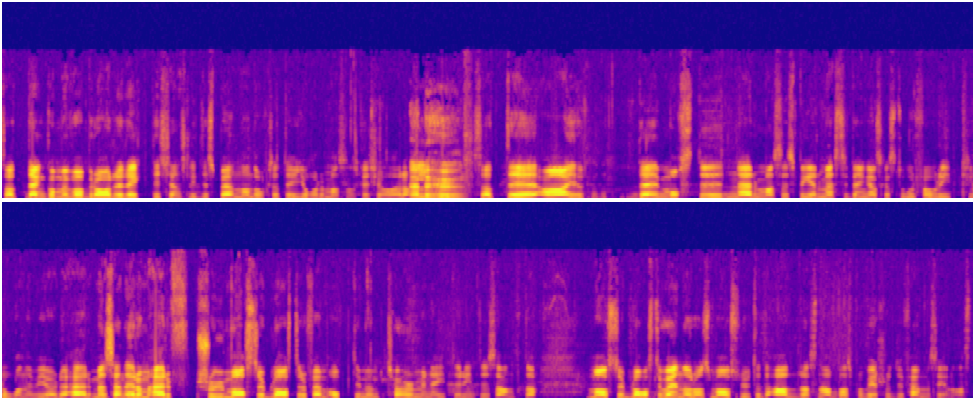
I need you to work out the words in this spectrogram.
Så att den kommer vara bra direkt. Det känns lite spännande också att det är Jorma som ska köra. Eller hur? Så att eh, ja, det måste närma sig spelmässigt. Det är en ganska stor favoritklå när vi gör det här. Men sen är de här sju Master Blaster och fem Optimum Terminator intressanta. Master Blaster var en av de som avslutade allra snabbast på V75 senast.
